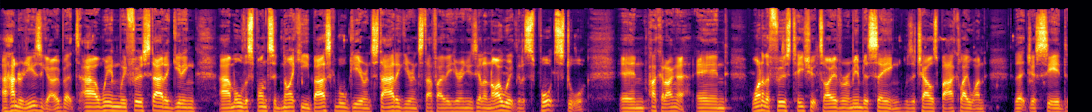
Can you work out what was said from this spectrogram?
100 years ago, but uh, when we first started getting um, all the sponsored Nike basketball gear and starter gear and stuff over here in New Zealand, I worked at a sports store in Pakuranga, and one of the first t shirts I ever remember seeing was a Charles Barkley one that just said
